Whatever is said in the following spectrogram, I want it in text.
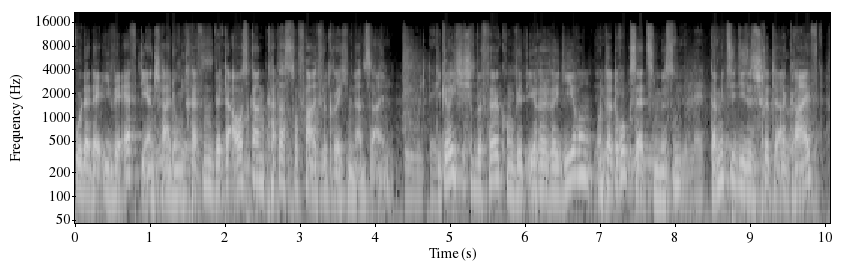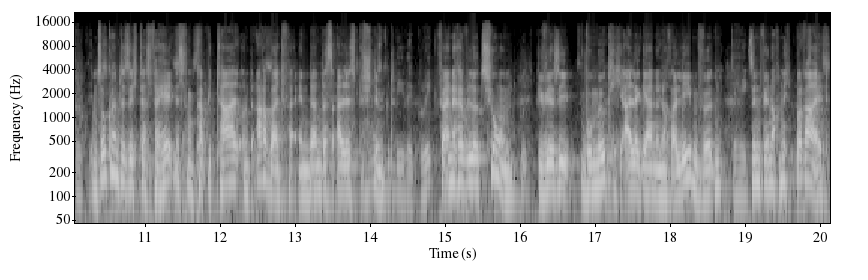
oder der IWF die Entscheidungen treffen, wird der Ausgang katastrophal für Griechenland sein. Die griechische Bevölkerung wird ihre Regierung unter Druck setzen müssen, damit sie diese Schritte ergreift, und so könnte sich das Verhältnis von Kapital und Arbeit verändern, das alles bestimmt. Für eine Revolution, wie wir sie womöglich alle gerne noch erleben würden, sind wir noch nicht bereit,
